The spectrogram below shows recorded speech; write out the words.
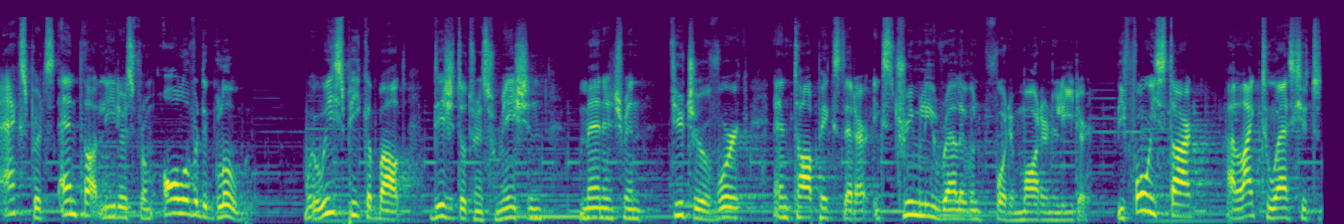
experts and thought leaders from all over the globe, where we speak about digital transformation, management, future of work, and topics that are extremely relevant for the modern leader. Before we start, I'd like to ask you to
